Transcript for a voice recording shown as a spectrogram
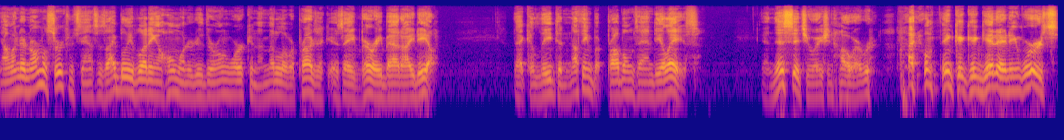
Now, under normal circumstances, I believe letting a homeowner do their own work in the middle of a project is a very bad idea. That could lead to nothing but problems and delays. In this situation, however, I don't think it could get any worse.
